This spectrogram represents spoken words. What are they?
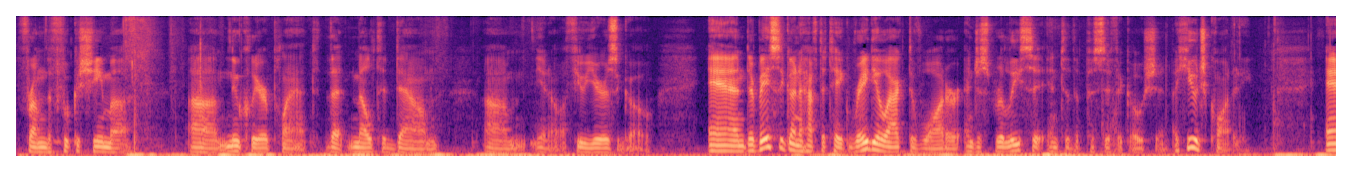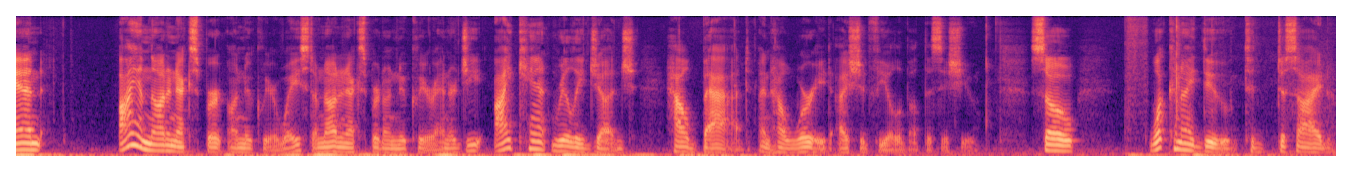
from the Fukushima um, nuclear plant that melted down, um, you know, a few years ago. And they're basically going to have to take radioactive water and just release it into the Pacific Ocean, a huge quantity. And I am not an expert on nuclear waste. I'm not an expert on nuclear energy. I can't really judge how bad and how worried I should feel about this issue. So, what can I do to decide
